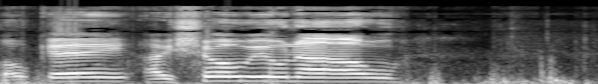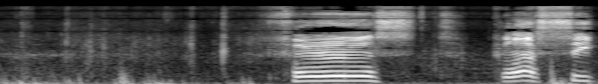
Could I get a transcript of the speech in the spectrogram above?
Okay i show you now. First classic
